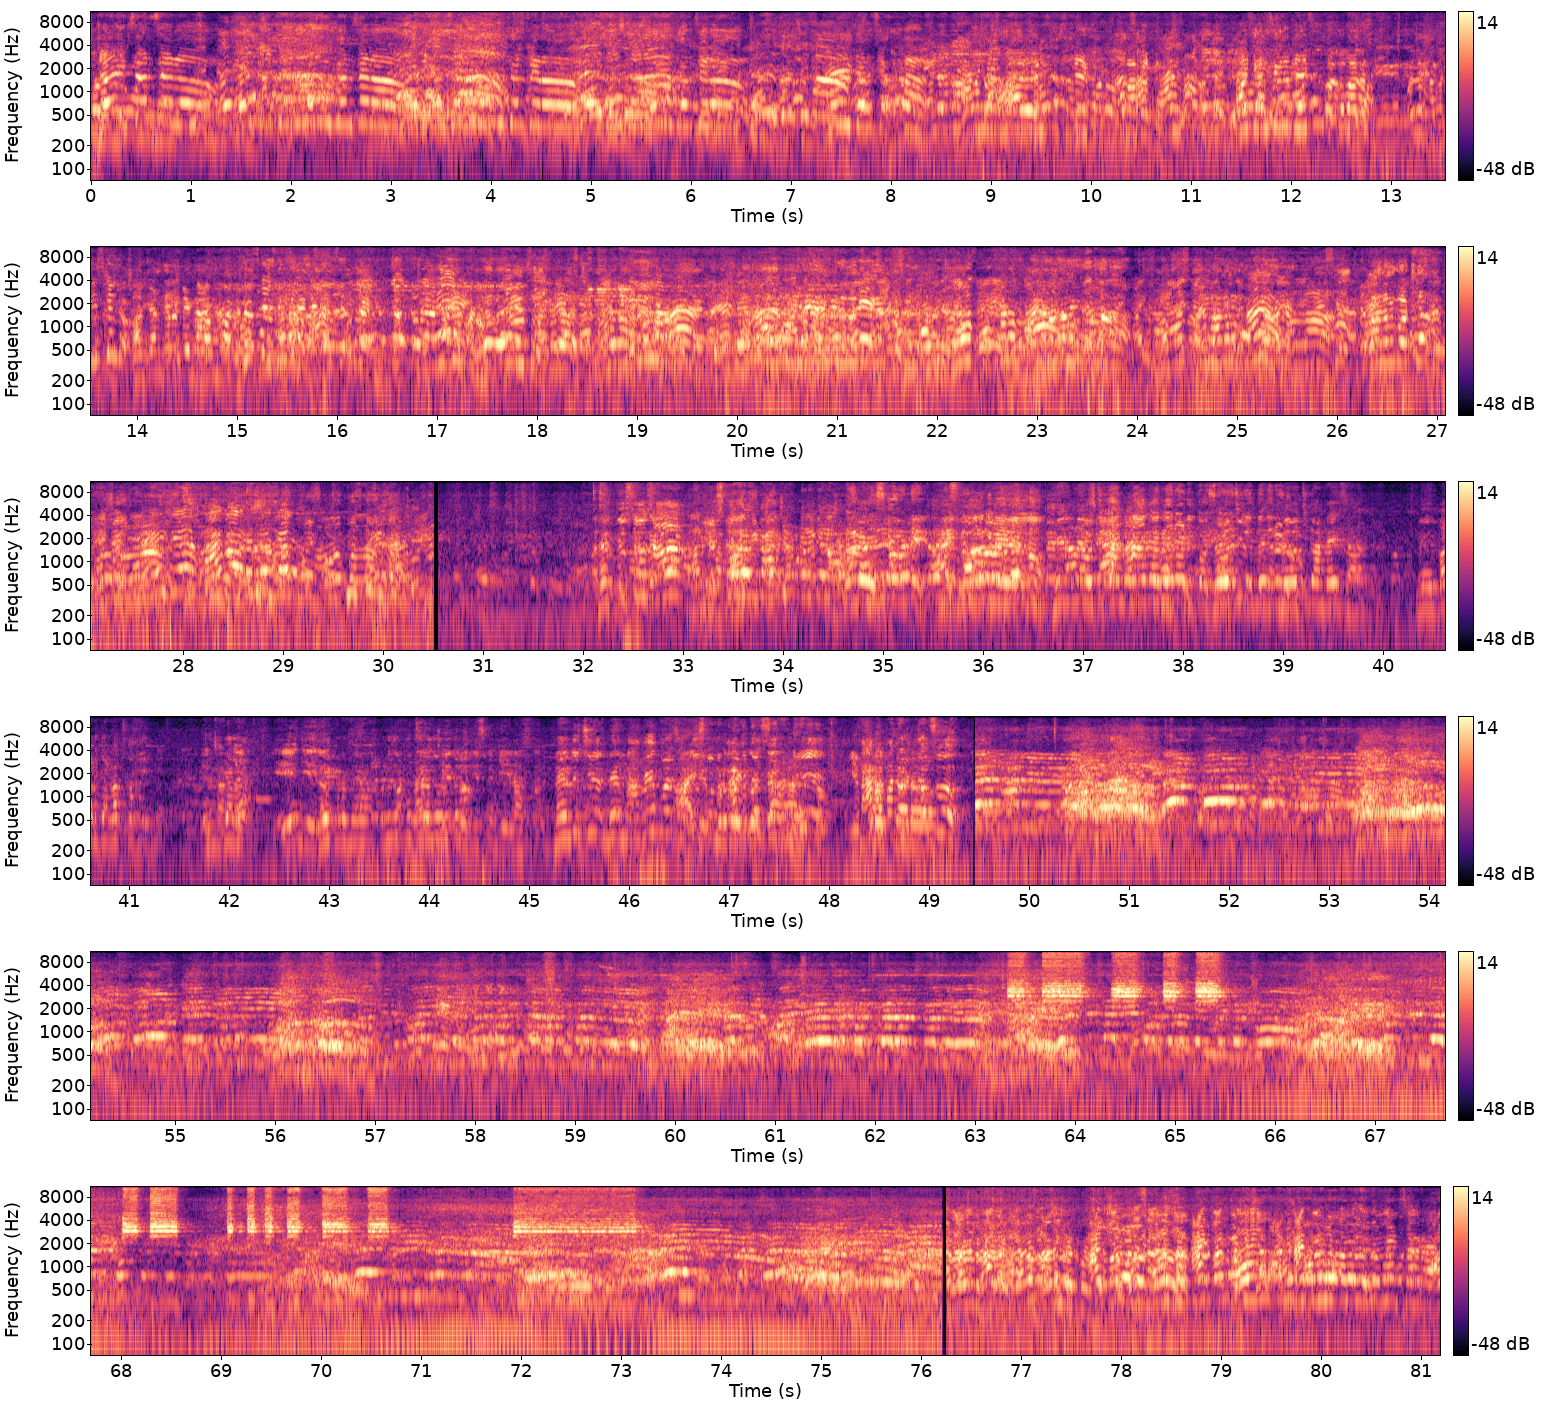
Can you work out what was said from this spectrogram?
జై జనసేన జనసేన జనసేన జనసేన ఆ జనసేన దేశం పక్క భాగం ఆ జనసేన మేము బడికి వెళ్ళొచ్చు పైకి? ఏం చేయాలి ఇక్కడ మేము మేము మాకేం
